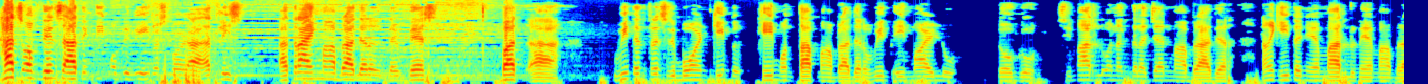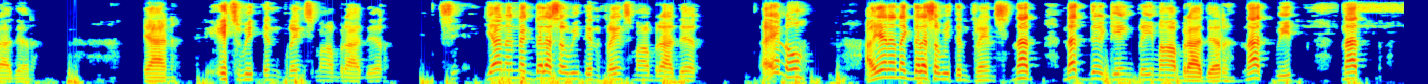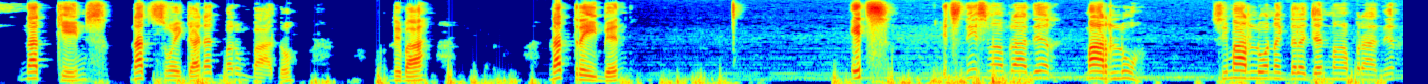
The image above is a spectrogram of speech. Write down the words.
hats off din sa ating team of aviators for uh, at least uh, trying mga brother their best. But, uh, Wit and Friends Reborn came to, came on top mga brother with a Marlo logo. Si Marlo ang nagdala dyan mga brother. Nakikita nyo yung Marlo na yan mga brother. Yan. It's Wit and Friends mga brother. Si, Yan ang nagdala sa Wit and Friends, mga brother. Ayan oh. Ayan ang nagdala sa Wit and Friends. Not not their gameplay, mga brother. Not Wit, not not Games, not Soyka, not Barumbado. 'Di ba? Not Traven. It's it's this, mga brother. Marlo. Si Marlo ang nagdala dyan, mga brother.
